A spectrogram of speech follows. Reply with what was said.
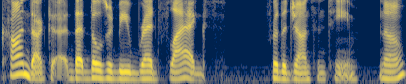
conduct uh, that those would be red flags for the Johnson team. No?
